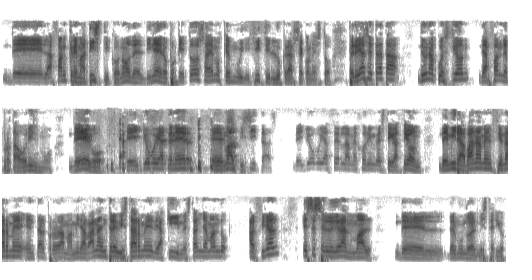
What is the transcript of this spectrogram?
del afán crematístico, ¿no? Del dinero, porque todos sabemos que es muy difícil lucrarse con esto. Pero ya se trata de una cuestión de afán de protagonismo, de ego, de yo voy a tener eh, más visitas, de yo voy a hacer la mejor investigación, de mira, van a mencionarme en tal programa, mira, van a entrevistarme de aquí, me están llamando. Al final, ese es el gran mal del, mundo del misterio.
